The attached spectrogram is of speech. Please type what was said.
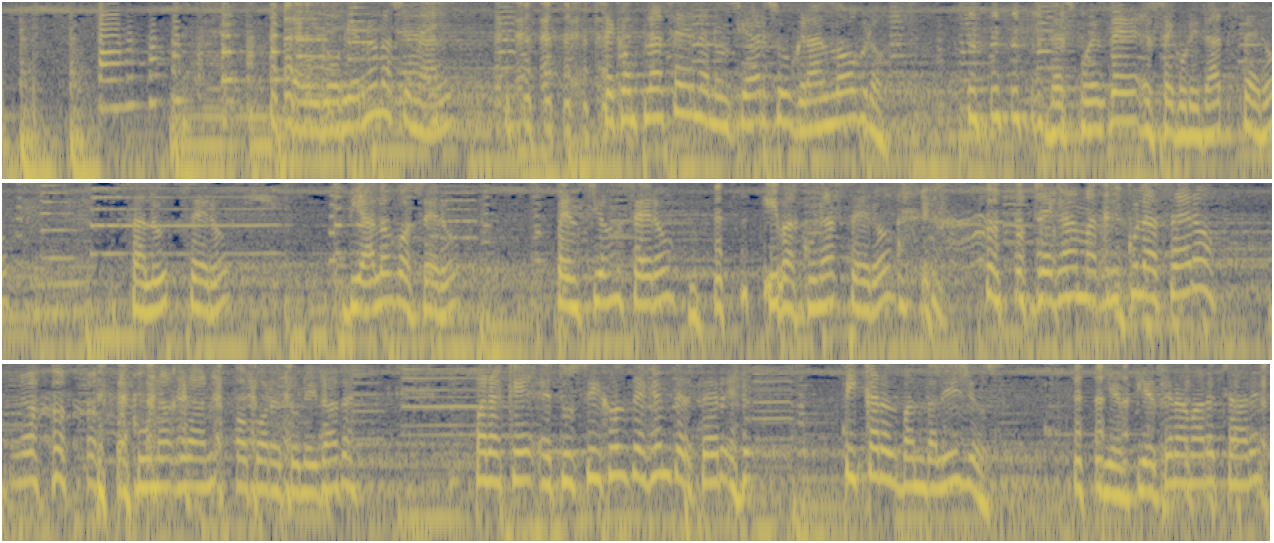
El gobierno nacional se complace en anunciar su gran logro. Después de seguridad cero, salud cero, diálogo cero, pensión cero y vacuna cero, llega matrícula cero. Una gran oportunidad para que tus hijos dejen de ser pícaros vandalillos y empiecen a marchar eh,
